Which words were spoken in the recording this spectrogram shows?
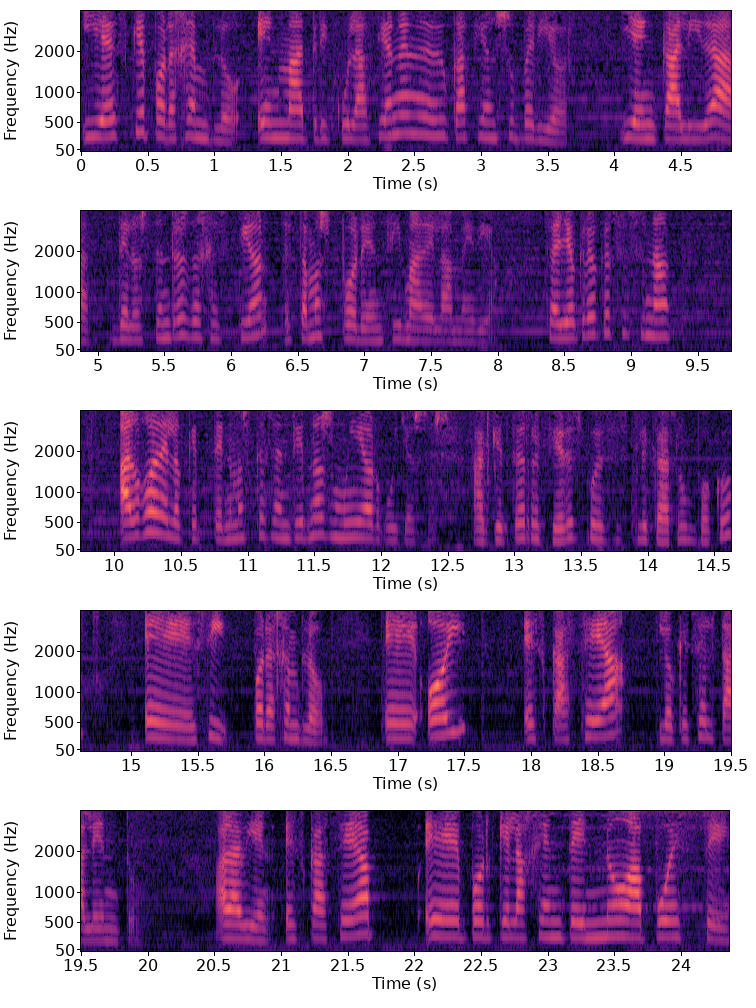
y es que, por ejemplo, en matriculación en educación superior y en calidad de los centros de gestión estamos por encima de la media. O sea, yo creo que eso es una algo de lo que tenemos que sentirnos muy orgullosos. ¿A qué te refieres? ¿Puedes explicarlo un poco? Eh, sí, por ejemplo, eh, hoy escasea lo que es el talento. Ahora bien, escasea eh, porque la gente no apueste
